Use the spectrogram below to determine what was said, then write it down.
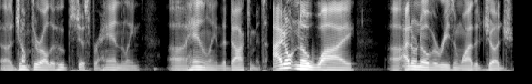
uh, jump through all the hoops just for handling uh, handling the documents. I don't know why. Uh, I don't know of a reason why the judge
